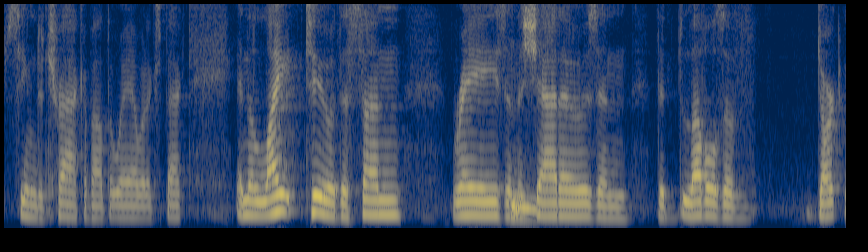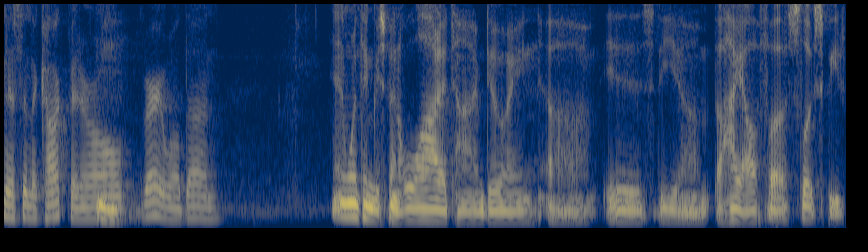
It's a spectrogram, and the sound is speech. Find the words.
seem to track about the way I would expect. And the light too, the sun rays and the shadows and the levels of darkness in the cockpit are all very well done. And one thing we spent a lot of time doing uh, is the um, the high alpha slow speed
